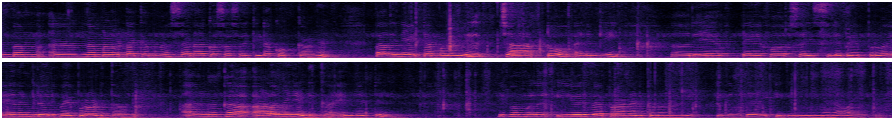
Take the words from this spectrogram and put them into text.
ഇപ്പം നമ്മൾ ഉണ്ടാക്കാൻ പോകുന്നത് സഡാക്കോ സൊസൈറ്റിയുടെ കൊക്കാണ്. അപ്പം അതിനായിട്ട് നമ്മളൊരു ചാർട്ടോ അല്ലെങ്കിൽ ഒരു എ ഫോർ സൈസിലെ പേപ്പറോ ഏതെങ്കിലും ഒരു പേപ്പറോ എടുത്താൽ മതി. നിങ്ങൾക്ക് അളവിനെ എടുക്കാം. എന്നിട്ട് ഇപ്പം നമ്മൾ ഈ ഒരു പേപ്പറാണ് എടുക്കണമെങ്കിൽ ഇതിന്റെ ഇതിങ്ങനെ വളർത്തണം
